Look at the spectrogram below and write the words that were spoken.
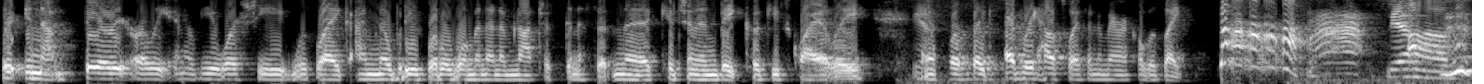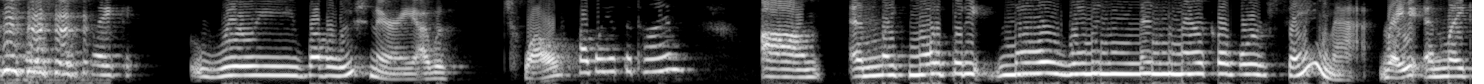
where in that very early interview where she was like i'm nobody's little woman and i'm not just going to sit in the kitchen and bake cookies quietly yes. and of course like every housewife in america was like ah! Yeah. Um, it was like really revolutionary. I was 12 probably at the time. Um, and like nobody, no women in America were saying that, right? And like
